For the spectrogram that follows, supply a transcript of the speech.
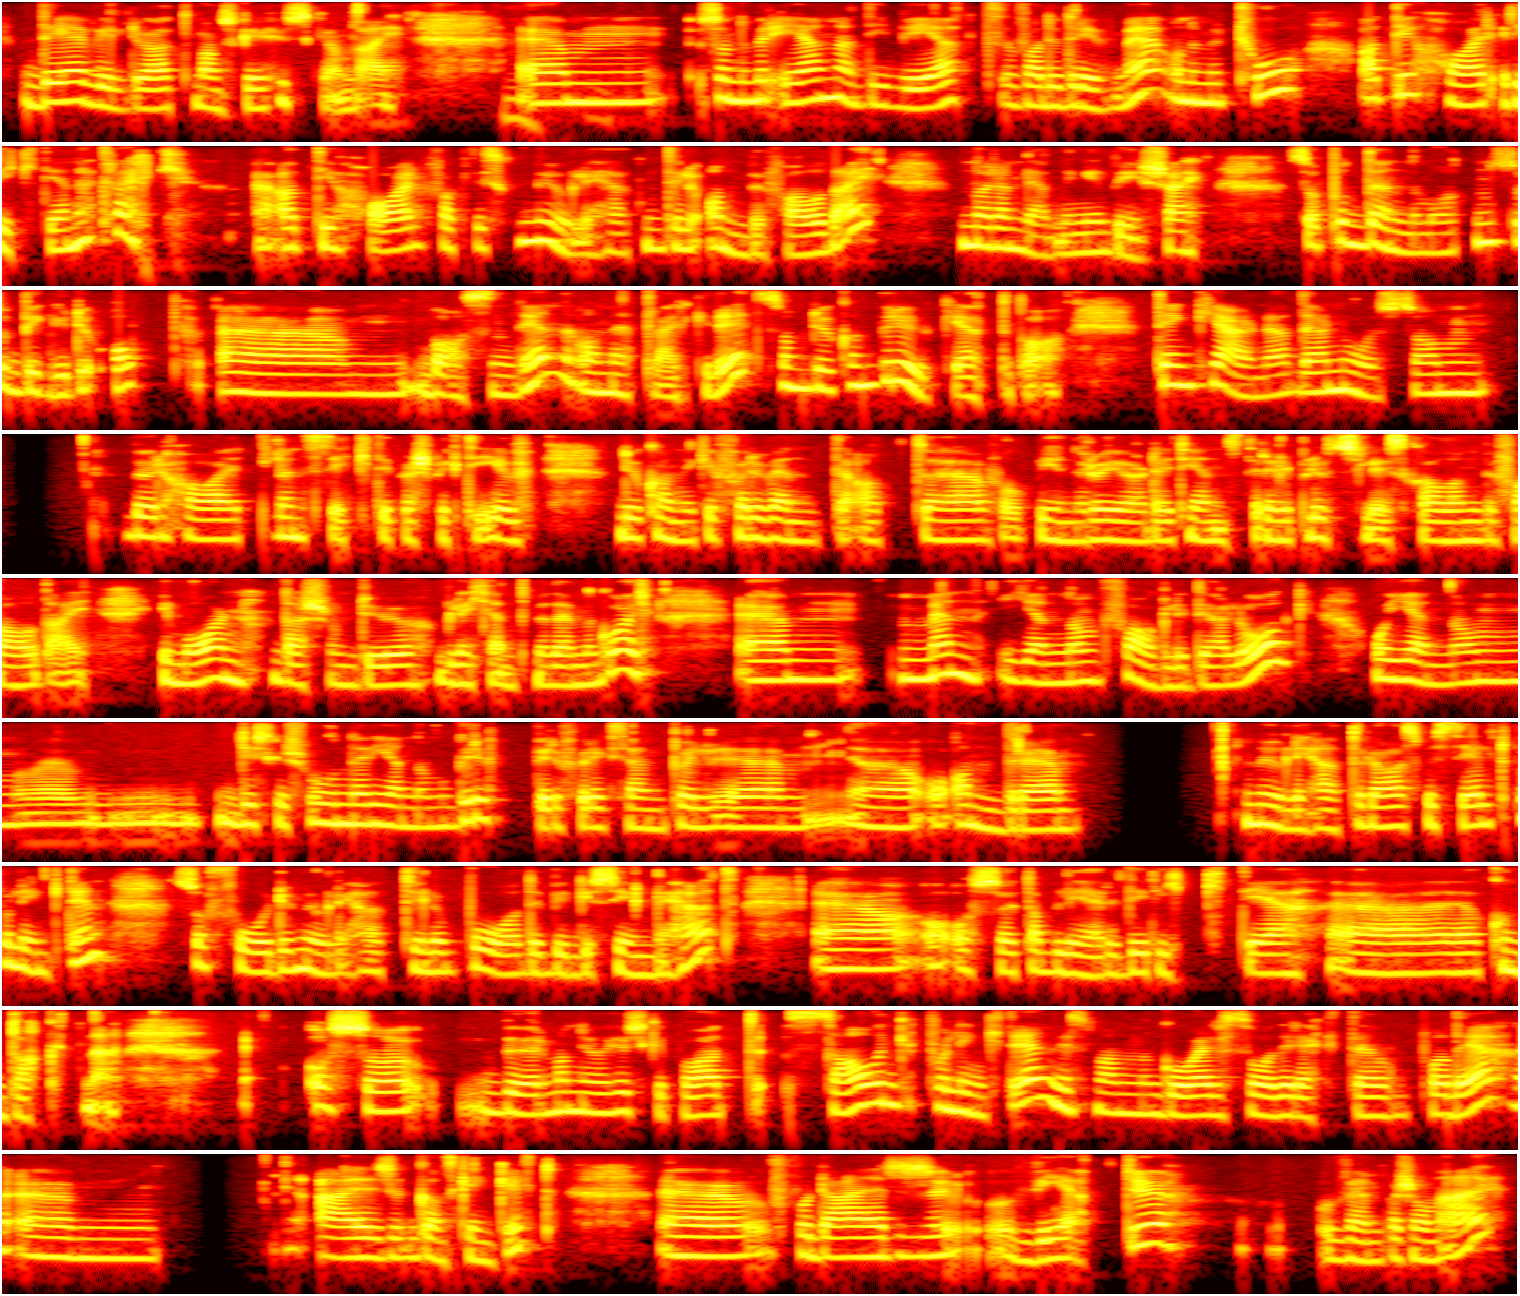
Det vil du at man skulle huske om deg. Mm. Um, så nummer én at de vet hva du driver med, og nummer to at de har riktige nettverk at de har faktisk muligheten til å anbefale deg når anledningen byr seg. Så på denne måten så bygger du opp eh, basen din og nettverket ditt som du kan bruke etterpå. Tenk gjerne at det er noe som bør ha et langsiktig perspektiv. Du kan ikke forvente at uh, folk begynner å gjøre deg tjenester, eller plutselig skal anbefale deg i morgen dersom du ble kjent med dem i går. Men gjennom faglig dialog og gjennom um, diskusjoner, gjennom grupper f.eks. Uh, og andre muligheter da, spesielt på LinkedIn, så får du mulighet til å både bygge synlighet eh, og også etablere de riktige eh, kontaktene. Og så bør man jo huske på at salg på LinkedIn, hvis man går så direkte på det, eh, er ganske enkelt. Eh, for der vet du hvem personen er,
